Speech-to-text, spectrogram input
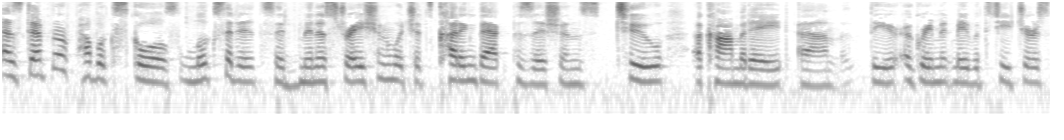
As Denver Public Schools looks at its administration, which it's cutting back positions to accommodate um, the agreement made with teachers,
